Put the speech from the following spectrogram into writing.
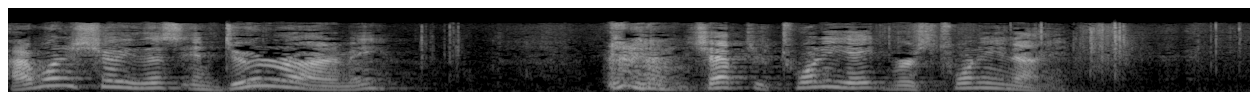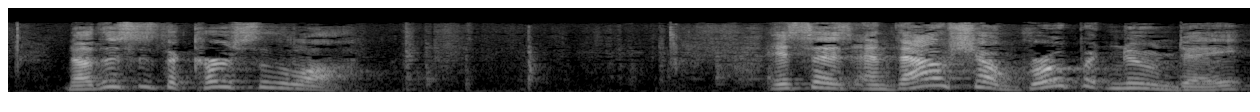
I want to show you this in Deuteronomy chapter 28, verse 29. Now, this is the curse of the law. It says, And thou shalt grope at noonday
